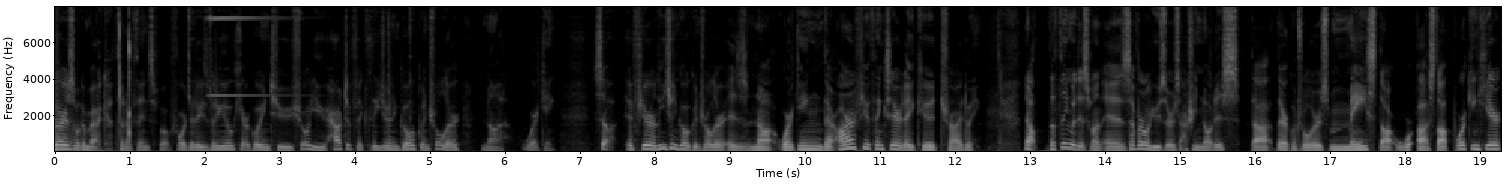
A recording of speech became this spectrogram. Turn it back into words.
guys, welcome back to another Things. But for today's video, here are going to show you how to fix Legion Go controller not working. So, if your Legion Go controller is not working, there are a few things here that you could try doing. Now, the thing with this one is several users actually notice that their controllers may start uh, stop working here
